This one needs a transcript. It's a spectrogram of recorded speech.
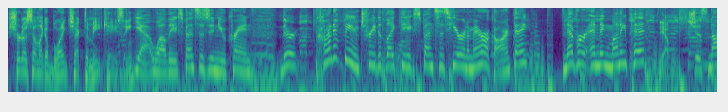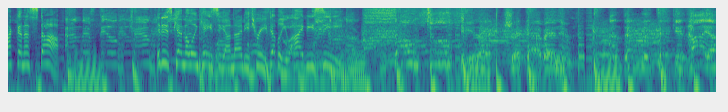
Sure does sound like a blank check to me, Casey. Yeah, well, the expenses in Ukraine, they're kind of being treated like the expenses here in America, aren't they? Never ending money pit? Yep. Just not going to stop. It is Kendall and Casey on 93 WIBC. Electric Avenue, and then we'll take it higher.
